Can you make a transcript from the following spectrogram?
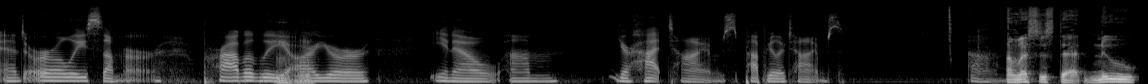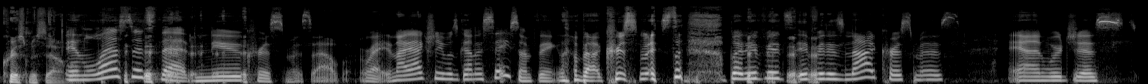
and early summer probably are your you know, um, your hot times, popular times. Unless it's that new Christmas album. Unless it's that new Christmas album, right? And I actually was going to say something about Christmas, but if it's if it is not Christmas, and we're just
